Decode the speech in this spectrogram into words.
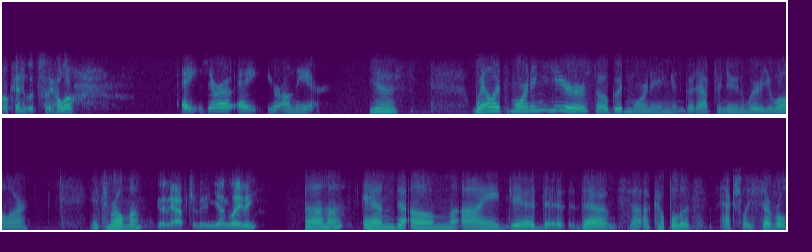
Okay, let's say hello. 808, you're on the air. Yes. Well, it's morning here, so good morning and good afternoon where you all are. It's Roma. Good afternoon, young lady. Uh huh. And um, I did the a couple of actually several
